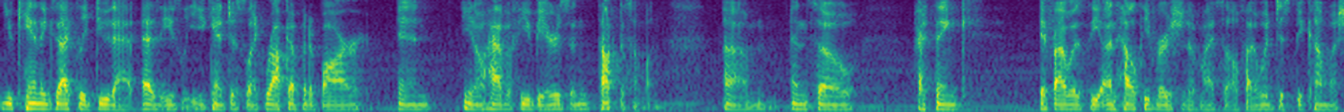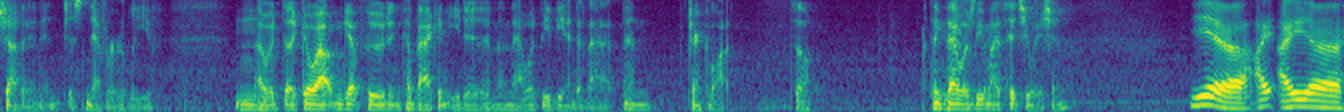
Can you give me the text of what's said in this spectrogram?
you can't exactly do that as easily. You can't just like rock up at a bar and you know have a few beers and talk to someone. Um, and so, I think if I was the unhealthy version of myself, I would just become a shut in and just never leave. I would like go out and get food and come back and eat it, and then that would be the end of that. And drink a lot. So, I think that would be my situation. Yeah i i uh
